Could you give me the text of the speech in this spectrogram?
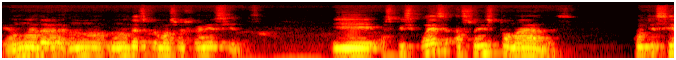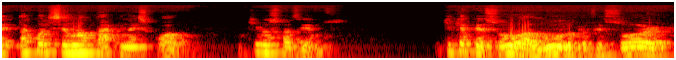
É uma, da, uma, uma das informações fornecidas. E as principais ações tomadas, está acontecendo um ataque na escola. O que nós fazemos? O que, que a pessoa, o aluno, o professor,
